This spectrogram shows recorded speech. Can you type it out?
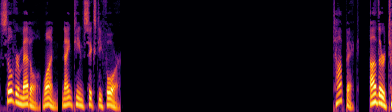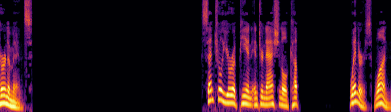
Silver medal 1, 1964 Other tournaments. Central European International Cup. Winners 1,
